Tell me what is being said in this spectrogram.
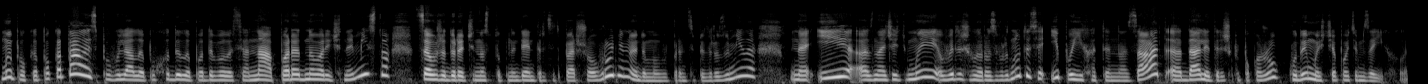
ми поки покатались, погуляли, походили, подивилися на передноворічне місто. Це вже, до речі, наступний день, 31 грудня. Ну я думаю, ви в принципі зрозуміли. Е, І, е, значить, ми вирішили розвернутися і поїхати назад. Е, Далі трішки покажу, куди ми ще потім заїхали.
